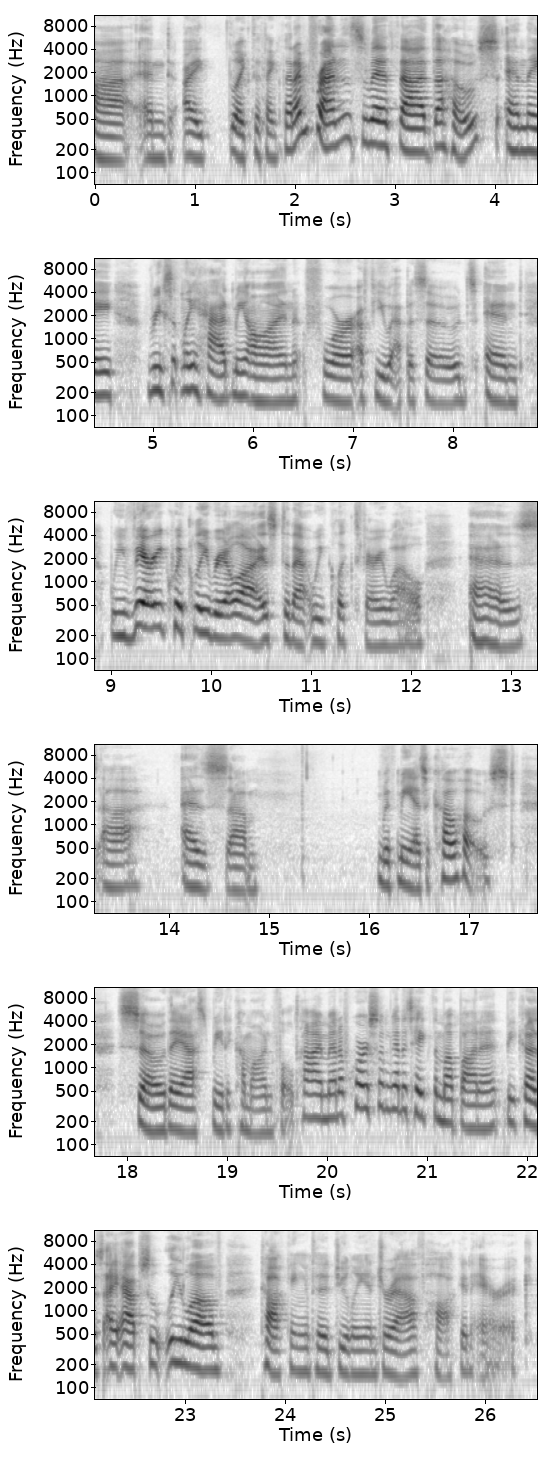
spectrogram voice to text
uh, and I like to think that I'm friends with uh, the hosts, and they recently had me on for a few episodes, and we very quickly realized that we clicked very well as uh, as um, with me as a co-host. So they asked me to come on full time, and of course I'm going to take them up on it because I absolutely love talking to Julian Giraffe, Hawk, and Eric,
